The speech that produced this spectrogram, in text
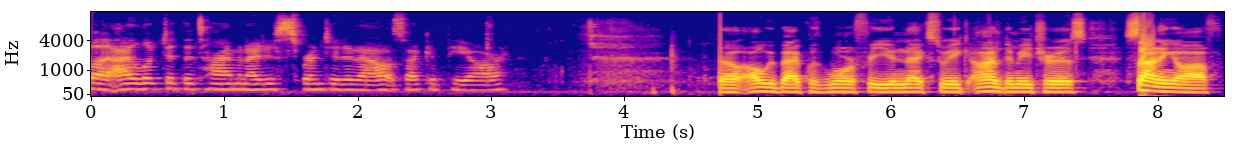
But I looked at the time and I just sprinted it out so I could PR. So I'll be back with more for you next week. I'm Demetrius, signing off.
